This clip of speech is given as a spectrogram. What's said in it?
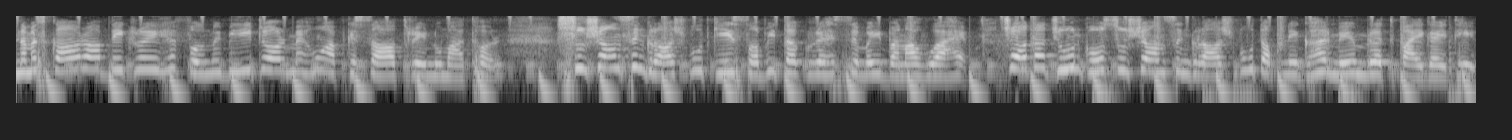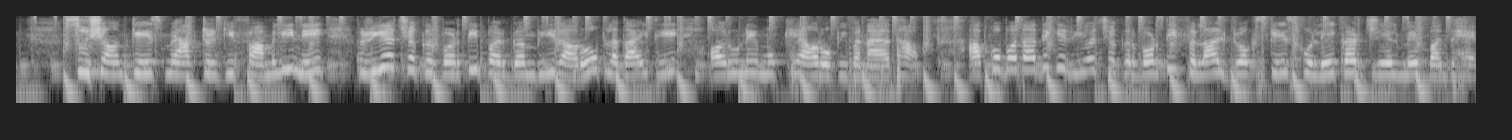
नमस्कार, आप देख रहे हैं फिल्मी बीट और मैं हूँ आपके साथ रेणु माथुर। सुशांत सिंह राजपूत केस अभी तक रहस्यमय बना हुआ है। 14 जून को सुशांत सिंह राजपूत अपने घर में मृत पाए गए थे। सुशांत केस में एक्टर की फैमिली ने रिया चक्रवर्ती पर गंभीर आरोप लगाए थे और उन्हें मुख्य आरोपी बनाया था। आपको बता दें कि रिया चक्रवर्ती फ़िलहाल ड्रग्स केस को लेकर जेल में बंद है।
